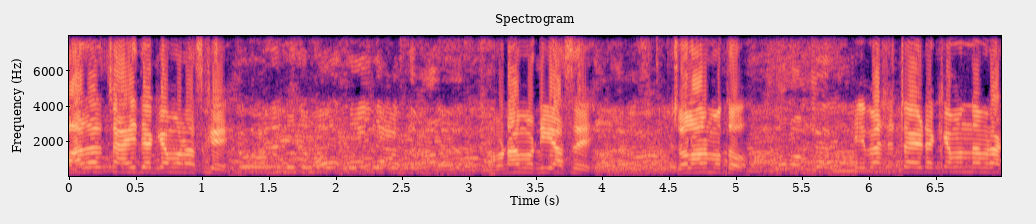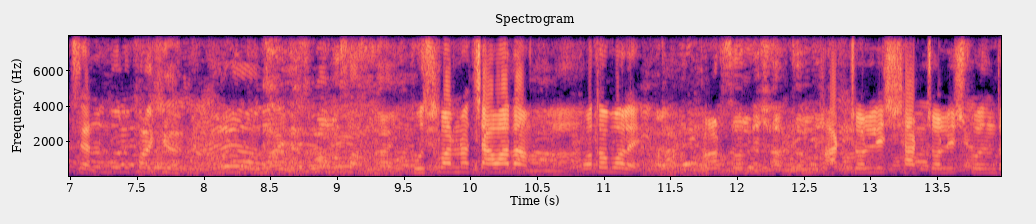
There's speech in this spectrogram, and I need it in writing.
বাজার চাহিদা কেমন আজকে? মোটামুটি আছে, চলার মতো। এই বাসেরটা এটা কেমন দাম রাখছেন? পুষ্পান্ন চাওয়া দাম, কত বলে? আটচল্লিশ, সাতচল্লিশ পর্যন্ত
